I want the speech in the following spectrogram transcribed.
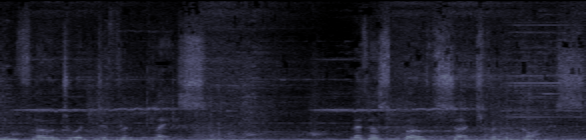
Been flown to a different place. Let us both search for the goddess.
